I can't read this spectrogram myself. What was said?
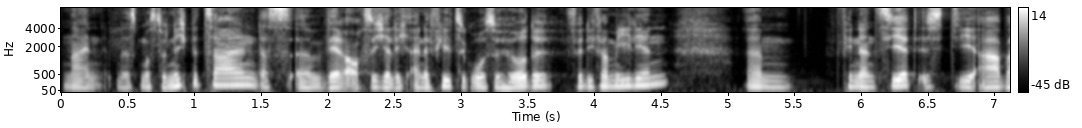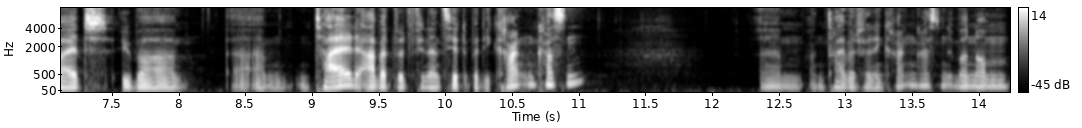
Nein, das musst du nicht bezahlen. Das äh, wäre auch sicherlich eine viel zu große Hürde für die Familien. Ähm, finanziert ist die Arbeit über, ähm, ein Teil der Arbeit wird finanziert über die Krankenkassen. Ähm, ein Teil wird für den Krankenkassen übernommen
